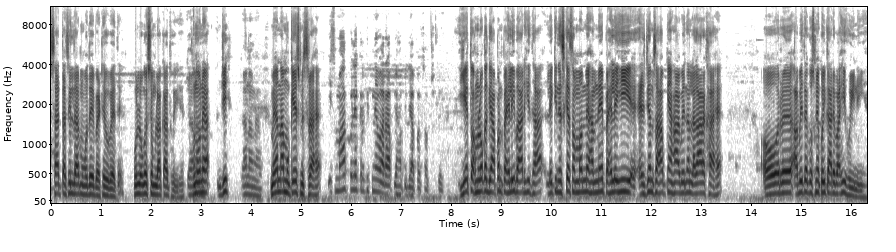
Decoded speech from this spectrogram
शायद तहसीलदार महोदय बैठे हुए थे। उन लोगों से मुलाकात हुई है। उन्होंने जी? क्या नाम है मेरा नाम मुकेश मिश्रा है। इस मांग को लेकर कितने बार आप यहाँ पे ज्ञापन सौंप चुके हैं? ये तो हम लोग का ज्ञापन पहली बार ही था लेकिन इसके संबंध में हमने पहले ही एसडीएम साहब के यहाँ आवेदन लगा रखा है और अभी तक उसमें कोई कार्यवाही हुई नहीं है।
